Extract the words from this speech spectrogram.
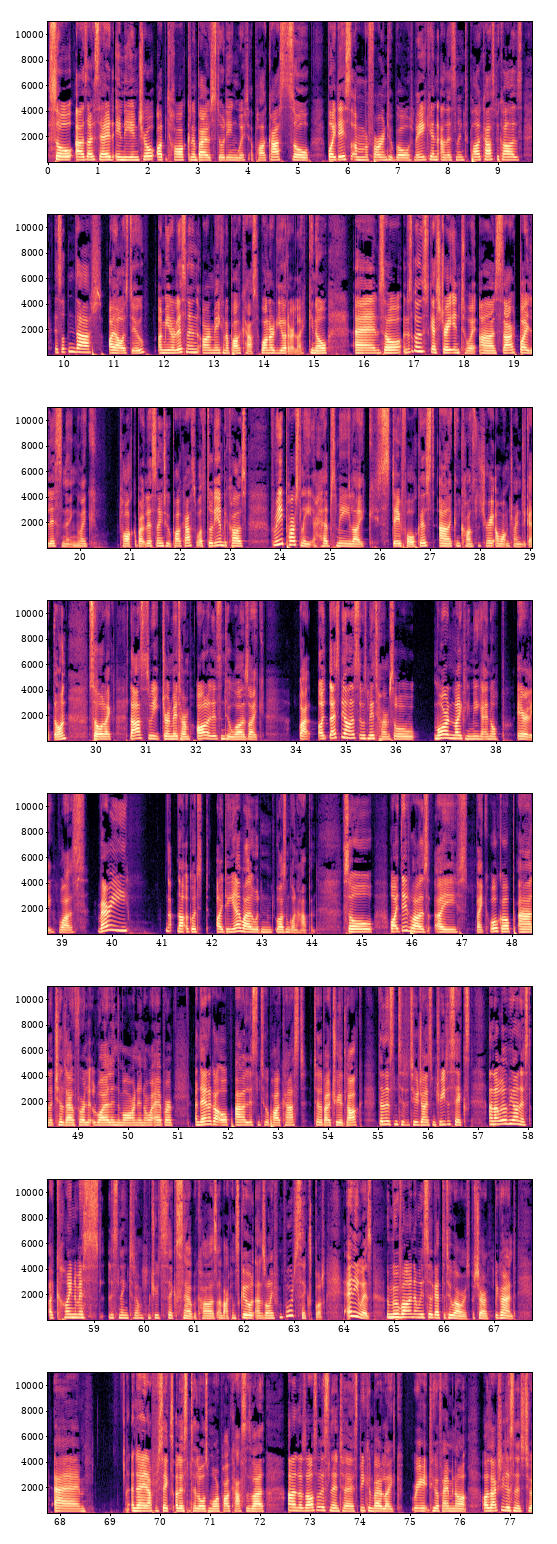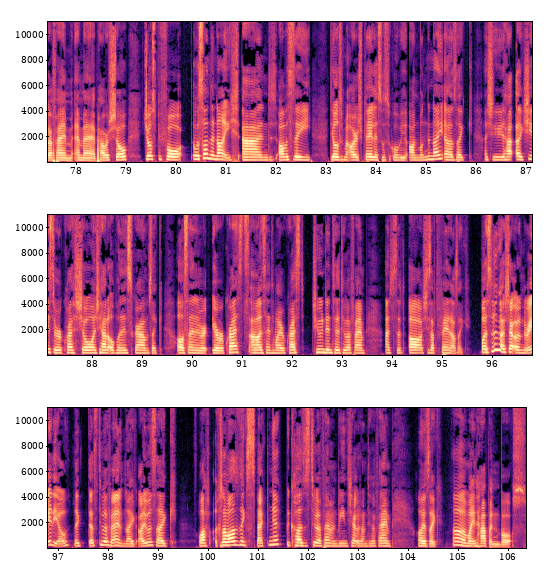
So, as I said in the intro, I'll be talking about studying with a podcast. So, by this, I'm referring to both making and listening to podcasts because it's something that I always do. I'm either listening or making a podcast, one or the other, like, you know. Um, so, I'm just going to get straight into it and start by listening. Like, talk about listening to podcasts while studying because for me personally it helps me like stay focused and I can concentrate on what I'm trying to get done. So like last week during midterm all I listened to was like well I, let's be honest it was midterm so more than likely me getting up early was very not, not a good idea well it wouldn't wasn't going to happen. So what I did was I like woke up and I chilled out for a little while in the morning or whatever. And then I got up and I listened to a podcast till about three o'clock. Then listened to the two Johnnies from three to six. And I will be honest, I kind of miss listening to them from three to six now because I'm back in school and it's only from four to six. But, anyways, we move on and we still get the two hours. But sure, be grand. Um, and then after six, I listened to loads more podcasts as well. And I was also listening to speaking about like RTE 2FM and all. I was actually listening to 2FM Emma um, uh, Power's show just before it was Sunday night, and obviously the Ultimate Irish playlist was going to be on Monday night. And I was like, and she had like she's the request show, and she had it up on Instagram. I was like, "Oh, send in your requests," and I sent my request, tuned into the 2FM, and she said, "Oh, she's after playing." I was like, "But as I still got shout on the radio. Like that's 2FM." Like I was like, "What?" Because I wasn't expecting it because it's 2FM and being shouted on 2FM. I was like, oh, it might happen, but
